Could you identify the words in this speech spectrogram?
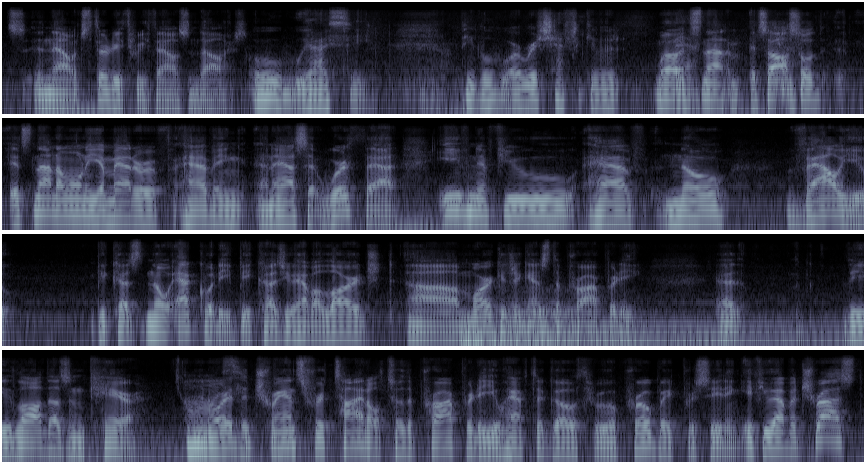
it's, now it's thirty-three thousand dollars. Oh, I see. People who are rich have to give it. Well, back. it's not. It's also. It's not only a matter of having an asset worth that. Even if you have no value, because no equity, because you have a large uh, mortgage against the property, uh, the law doesn't care. Oh, In order to transfer title to the property, you have to go through a probate proceeding. If you have a trust,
